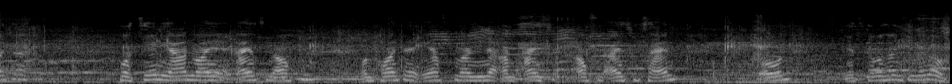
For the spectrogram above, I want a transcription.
Leute, vor zehn Jahren war hier eins laufen und heute erstmal wieder am Eis, auf dem Eis zu sein. Und jetzt können wir sagen, gehen wir los.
